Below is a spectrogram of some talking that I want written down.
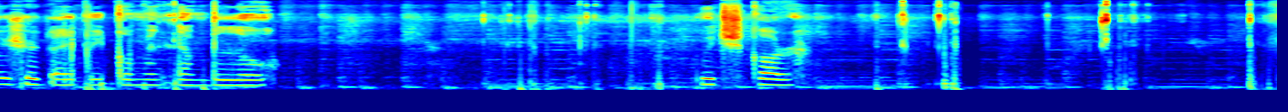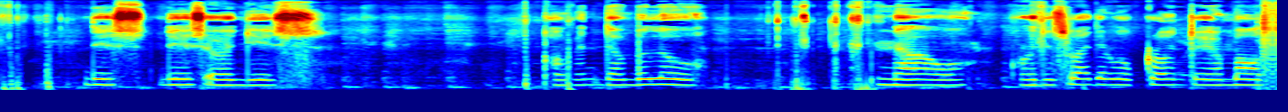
Where should I pick? Comment down below. Which car? This, this, or this? Comment down below. Now, or the spider will crawl into your mouth.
